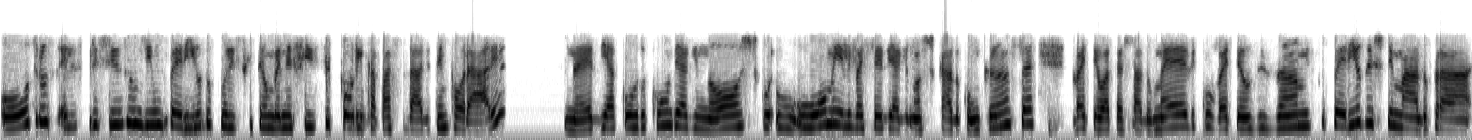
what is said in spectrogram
Outros, eles precisam de um período, por isso que tem um benefício por incapacidade temporária, né, de acordo com o diagnóstico, o, o, homem ele vai ser diagnosticado com câncer, vai ter o atestado médico, vai ter os exames, o período estimado para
